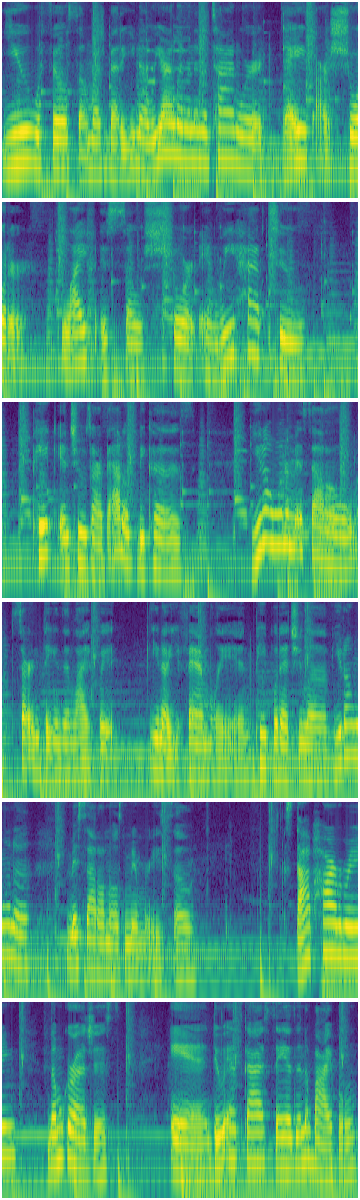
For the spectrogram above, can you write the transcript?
you will feel so much better. You know, we are living in a time where days are shorter. Life is so short, and we have to pick and choose our battles because you don't want to miss out on certain things in life with you know your family and people that you love. You don't want to miss out on those memories. So stop harboring them grudges and do as god says in the bible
